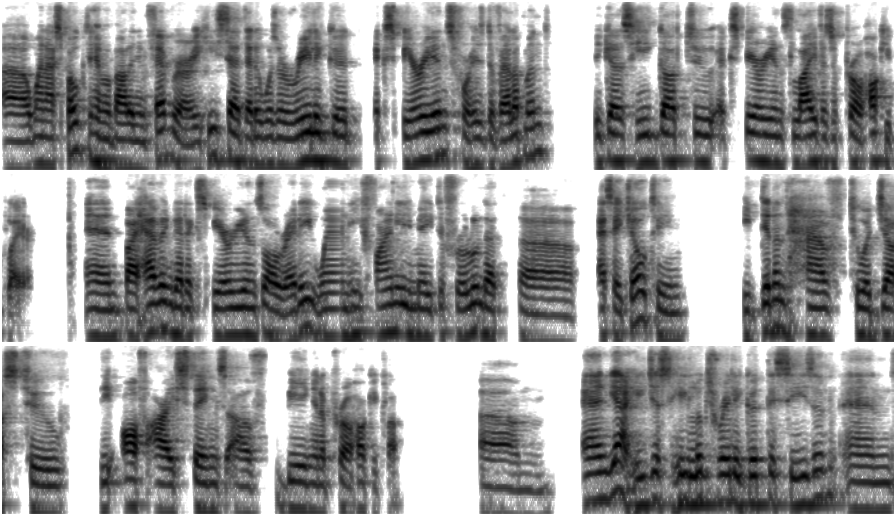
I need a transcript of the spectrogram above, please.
uh, when I spoke to him about it in February, he said that it was a really good experience for his development because he got to experience life as a pro hockey player. And by having that experience already, when he finally made the Frölunda uh, SHL team, he didn't have to adjust to the off ice things of being in a pro hockey club. Um, and yeah, he just he looks really good this season. And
